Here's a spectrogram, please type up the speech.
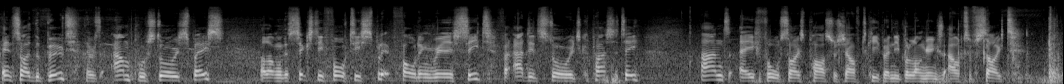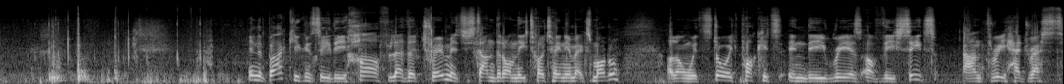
Inside the boot there is ample storage space along with a 60-40 split folding rear seat for added storage capacity and a full-size parcel shelf to keep any belongings out of sight. In the back you can see the half leather trim is standard on the Titanium X model along with storage pockets in the rears of the seats and three headrests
